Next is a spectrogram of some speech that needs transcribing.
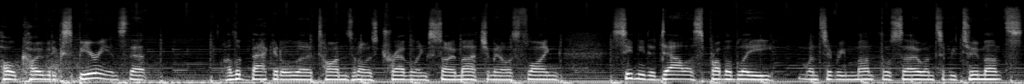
whole COVID experience, that I look back at all the times when I was traveling so much. I mean, I was flying Sydney to Dallas probably once every month or so, once every two months.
